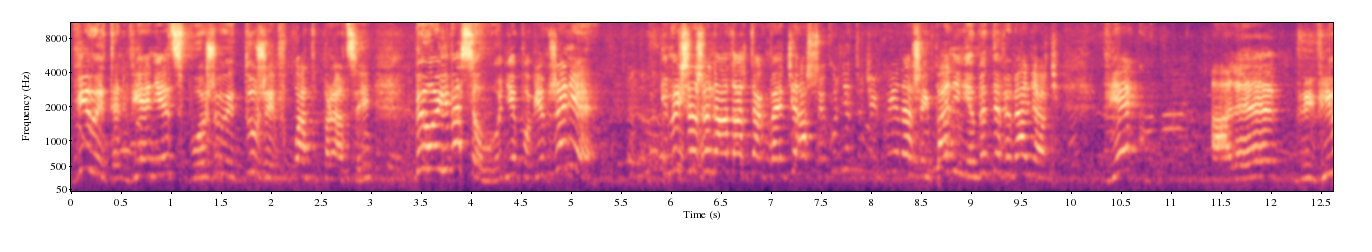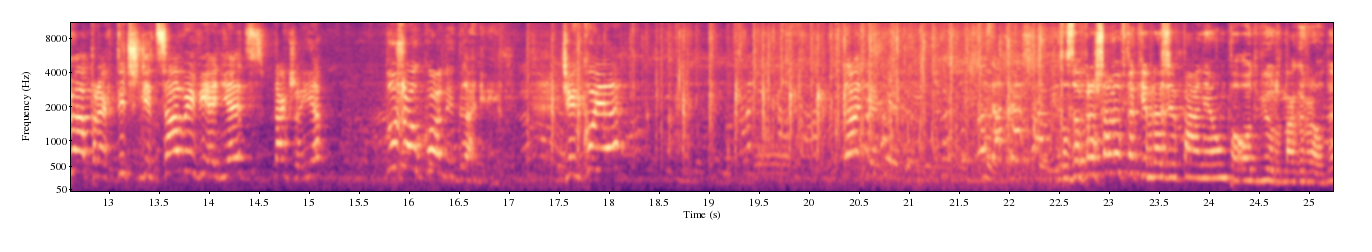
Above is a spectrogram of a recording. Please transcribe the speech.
wiły ten wieniec, włożyły duży wkład pracy. Było i wesoło, nie powiem, że nie. I myślę, że nadal tak będzie, a szczególnie tu dziękuję naszej pani, nie będę wymieniać wieku, ale wywiła praktycznie cały wieniec, także ja duże ukłony dla niej. Dziękuję. To zapraszamy w takim razie panią po odbiór nagrody.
